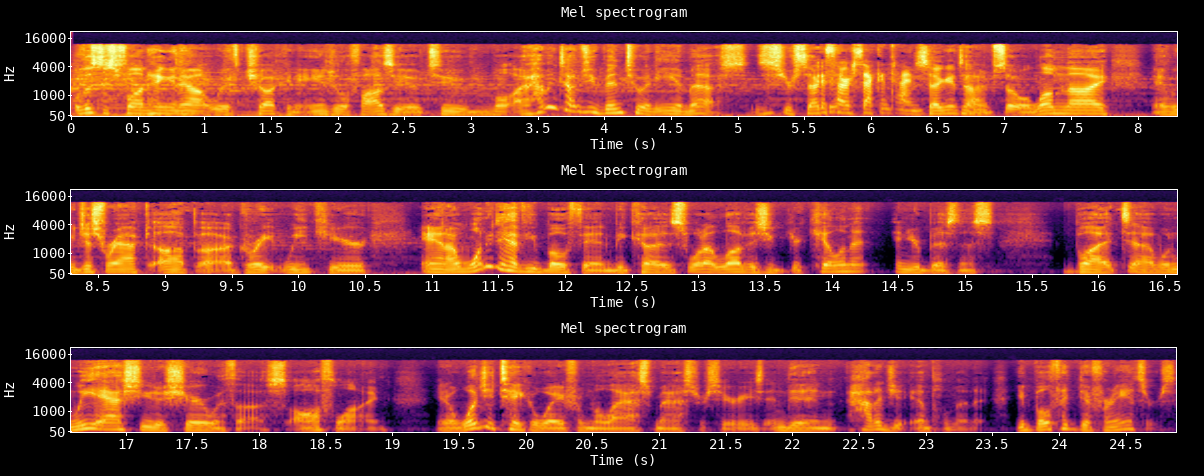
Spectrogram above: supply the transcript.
Well, this is fun hanging out with Chuck and Angela Fazio too. Uh, how many times have you been to an EMS? Is this your second? It's our second time. Second time. So alumni, and we just wrapped up a great week here. And I wanted to have you both in because what I love is you, are killing it in your business. But uh, when we asked you to share with us offline, you know, what did you take away from the last Master Series? And then how did you implement it? You both had different answers.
